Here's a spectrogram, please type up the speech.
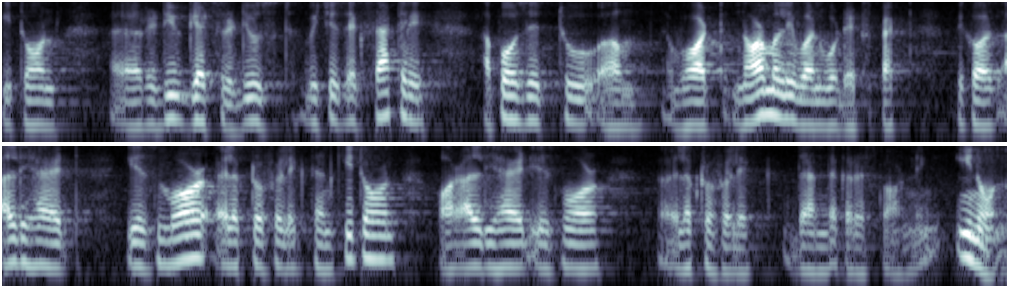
ketone uh, redu gets reduced which is exactly opposite to um, what normally one would expect because aldehyde is more electrophilic than ketone or aldehyde is more uh, electrophilic than the corresponding enone.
